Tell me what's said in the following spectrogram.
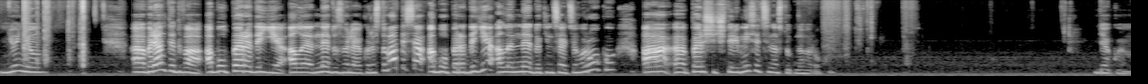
Ню-ню. А, варіанти два: або передає, але не дозволяє користуватися, або передає, але не до кінця цього року, а е, перші 4 місяці наступного року. Дякуємо.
